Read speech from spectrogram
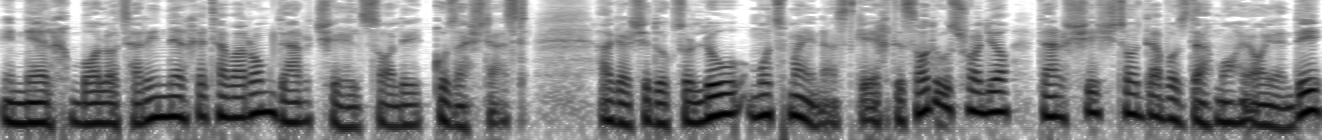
این نرخ بالاترین نرخ تورم در چهل سال گذشته است. اگرچه دکتر لو مطمئن است که اقتصاد استرالیا در 6 تا 12 ماه آینده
